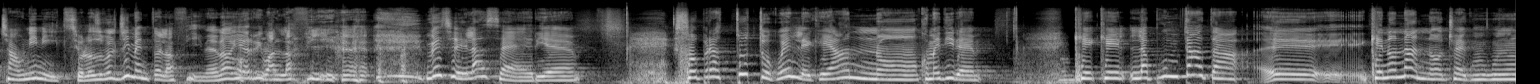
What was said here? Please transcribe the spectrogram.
c'ha un inizio, lo svolgimento e la fine, no? Io arrivo alla fine. Invece la serie, soprattutto quelle che hanno, come dire, che, che la puntata eh, che non hanno, cioè, mm, Una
